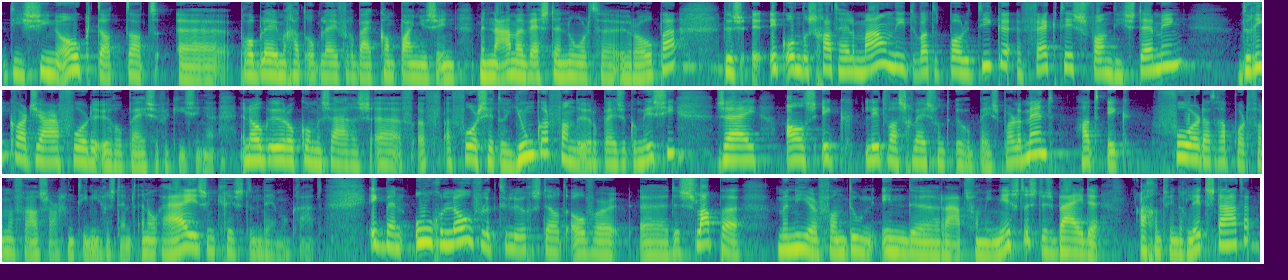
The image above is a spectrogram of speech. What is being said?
die zien ook dat dat eh, problemen gaat opleveren bij campagnes in met name West- en Noord-Europa. Dus eh, ik onderschat helemaal niet wat het politieke effect is van die stemming. Drie kwart jaar voor de Europese verkiezingen. En ook Eurocommissaris, eh, voorzitter Juncker van de Europese Commissie zei: Als ik lid was geweest van het Europees Parlement, had ik voor dat rapport van mevrouw Sargentini gestemd. En ook hij is een christendemocraat. Ik ben ongelooflijk teleurgesteld over eh, de slappe manier van doen in de Raad van Ministers. Dus bij de 28 lidstaten.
